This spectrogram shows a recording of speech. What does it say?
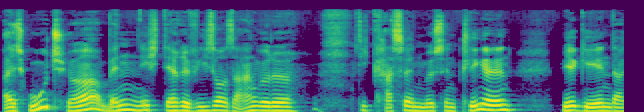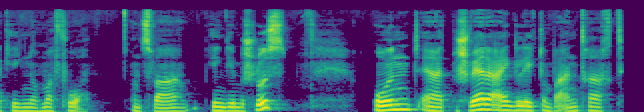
alles gut, ja, wenn nicht der Revisor sagen würde, die Kassen müssen klingeln, wir gehen dagegen nochmal vor. Und zwar gegen den Beschluss. Und er hat Beschwerde eingelegt und beantragt,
